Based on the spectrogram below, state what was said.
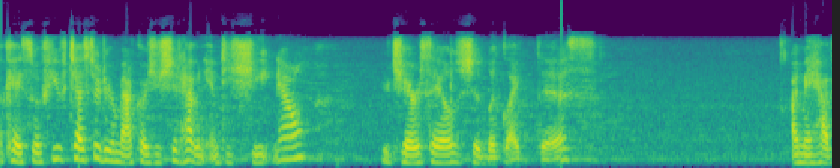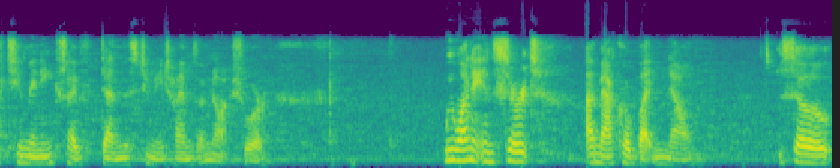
Okay, so if you've tested your macros, you should have an empty sheet now. Your chair sales should look like this. I may have too many because I've done this too many times, I'm not sure. We want to insert a macro button now. So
